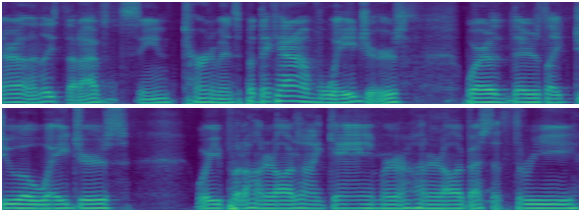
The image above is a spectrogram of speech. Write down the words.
or at least that I've seen tournaments. But they kind of have wagers where there's like duo wagers where you put hundred dollars on a game or hundred dollar best of three.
